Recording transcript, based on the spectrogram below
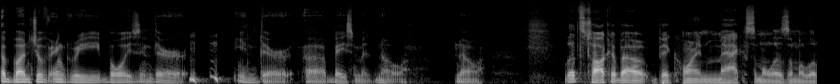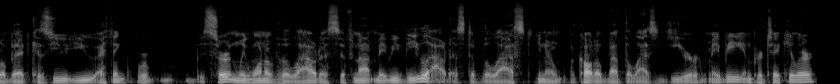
a bunch of angry boys in their in their uh, basement. No, no. Let's talk about Bitcoin maximalism a little bit because you, you, I think, were certainly one of the loudest, if not maybe the loudest, of the last, you know, called it about the last year, maybe in particular.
